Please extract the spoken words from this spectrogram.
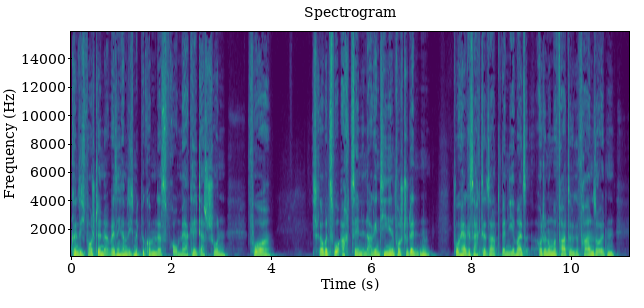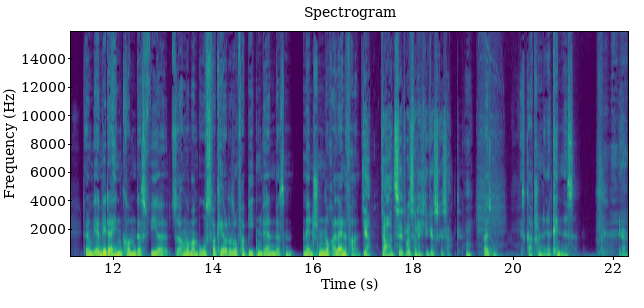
Können Sie sich vorstellen, weiß nicht, haben Sie es mitbekommen, dass Frau Merkel das schon vor, ich glaube 2018 in Argentinien vor Studenten vorhergesagt hat, sagt, wenn jemals autonome Fahrzeuge fahren sollten, dann werden wir dahin kommen, dass wir, sagen wir mal, im Berufsverkehr oder so verbieten werden, dass Menschen noch alleine fahren. Ja, da hat sie etwas Richtiges gesagt. Hm? Also, es gab schon Erkenntnisse. Ja.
